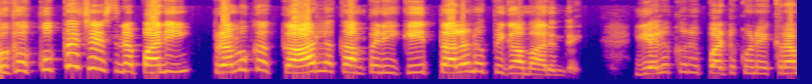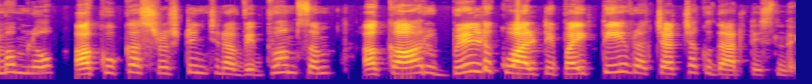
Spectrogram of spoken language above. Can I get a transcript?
ఒక కుక్క చేసిన పని ప్రముఖ కార్ల కంపెనీకి తలనొప్పిగా మారింది. ఎలుకను పట్టుకునే క్రమంలో ఆ కుక్క సృష్టించిన విధ్వంసం ఆ కారు బిల్డ్ క్వాలిటీపై తీవ్ర చర్చకు దారితీసింది.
